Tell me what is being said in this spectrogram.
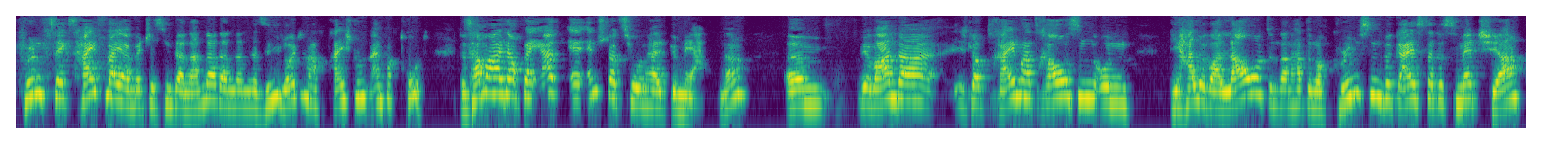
fünf, sechs Highflyer-Matches hintereinander, dann, dann sind die Leute nach drei Stunden einfach tot. Das haben wir halt auch bei äh, Endstation halt gemerkt. Ne? Ähm, wir waren da, ich glaube, dreimal draußen und die Halle war laut und dann hatte noch Crimson begeistertes Match, ja.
